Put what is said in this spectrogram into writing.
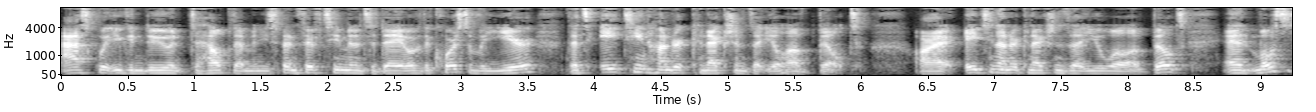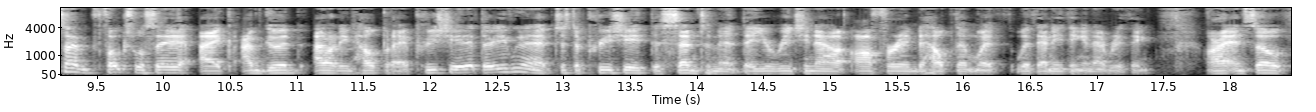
ask what you can do to help them, and you spend 15 minutes a day over the course of a year, that's 1,800 connections that you'll have built. All right, 1,800 connections that you will have built. And most of the time, folks will say, like, I, am good. I don't need help, but I appreciate it. They're even going to just appreciate the sentiment that you're reaching out, offering to help them with, with anything and everything. All right. And so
